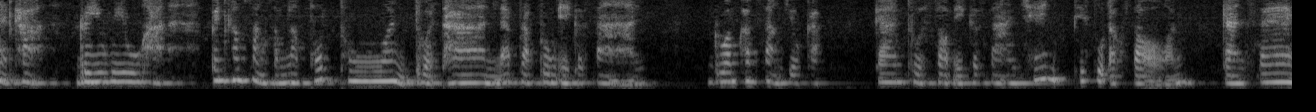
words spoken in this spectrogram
8 ค่ะ รีวิวค่ะ เป็นคำสั่งสำหรับทบทวน ตรวจทาน และปรับปรุงเอกสาร รวมคำสั่งเกี่ยวกับ การตรวจสอบเอกสาร เช่น พิสูจน์อักษร การแทรก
